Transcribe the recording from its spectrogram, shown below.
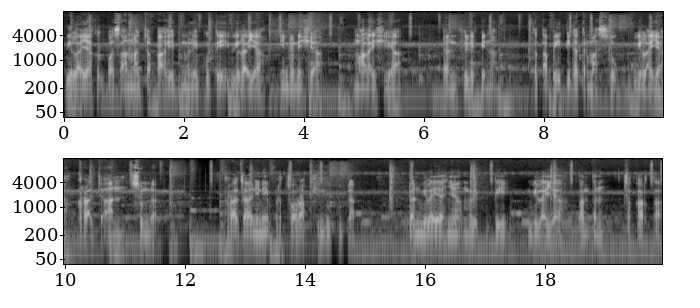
Wilayah kekuasaan Majapahit meliputi wilayah Indonesia, Malaysia, dan Filipina tetapi tidak termasuk wilayah kerajaan Sunda. Kerajaan ini bercorak Hindu-Buddha dan wilayahnya meliputi wilayah Banten, Jakarta,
